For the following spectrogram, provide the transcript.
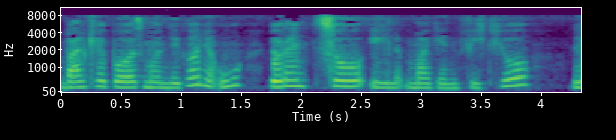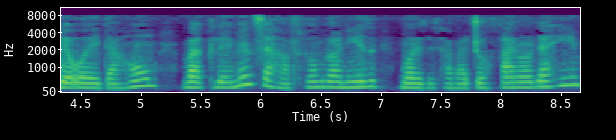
بلکه بازماندگان او لورنسو ایل ماگنفیکیو لئو دهم و کلمنس هفتم را نیز مورد توجه قرار دهیم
